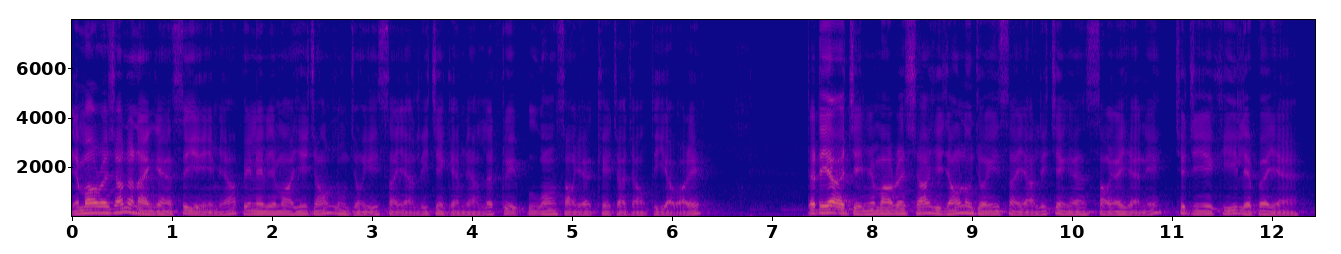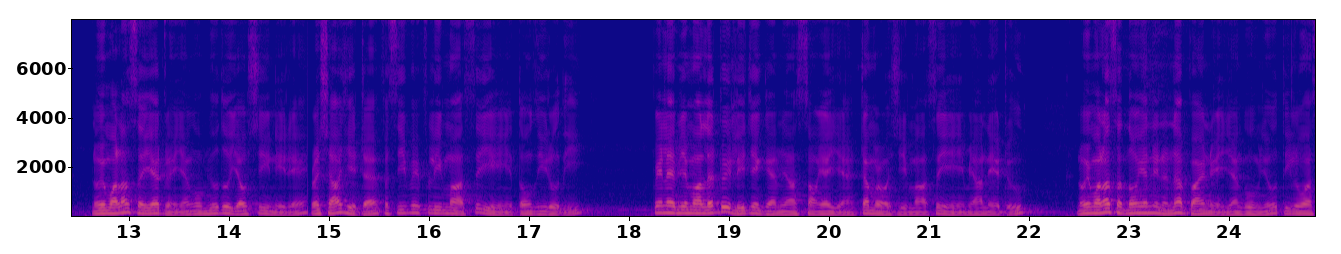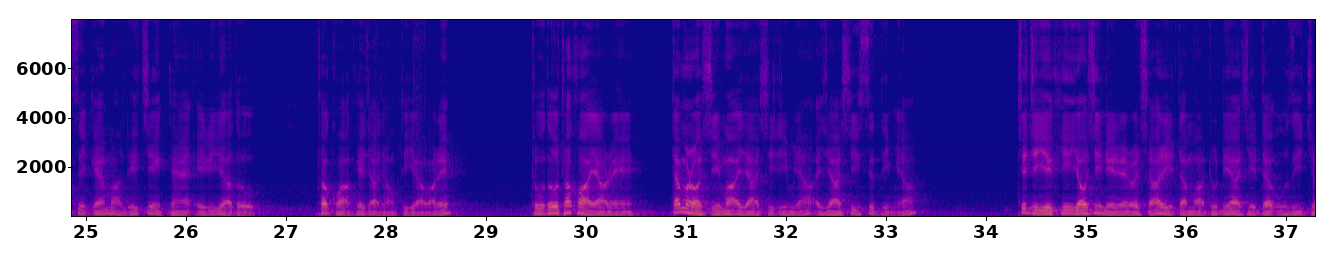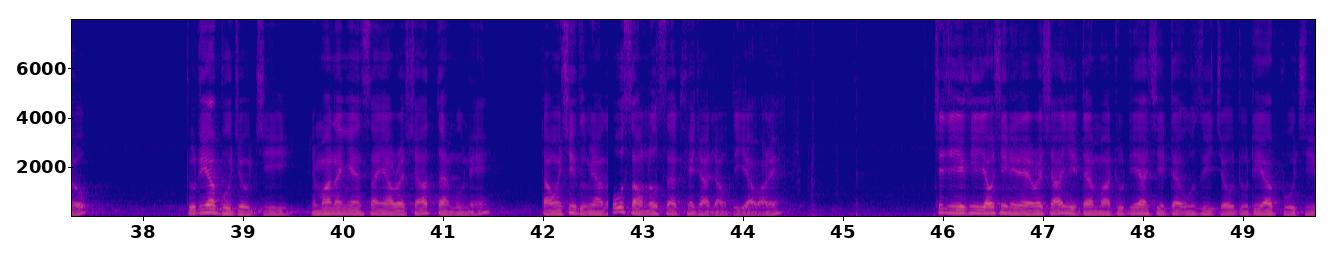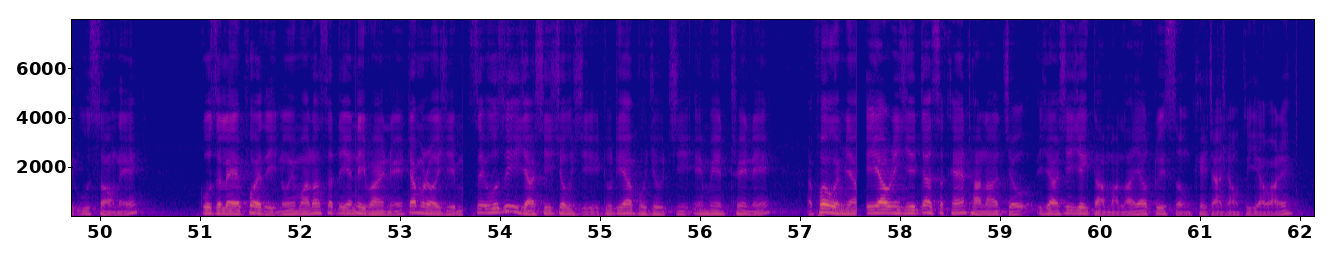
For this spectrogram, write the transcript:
မြန်မာရုရှားနိုင်ငံစစ်ရေးရင်များပင်လယ်ပြင်မှာရေကြောင်းလုံခြုံရေးဆိုင်ရာလေ့ကျင့်ခန်းများလက်တွေ့ပူးပေါင်းဆောင်ရွက်ခဲ့ကြကြောင်းသိရပါတယ်။တတိယအကြိမ်မြန်မာရုရှားရေကြောင်းလုံခြုံရေးဆိုင်ရာလေ့ကျင့်ခန်းဆောင်ရွက်ရန်နှင့်ချစ်ကြည်ရေးခီးလေပတ်ရန်နိုဝင်ဘာလ10ရက်တွင်ရန်ကုန်မြို့သို့ရောက်ရှိနေတဲ့ရုရှားရေတပ် Pacific Fleet မှစစ်ရေးရင်3စီးတို့သည်ပင်လယ်ပြင်မှာလက်တွေ့လေ့ကျင့်ခန်းများဆောင်ရွက်ရန်တပ်မတော်ရှိမှစစ်ရေးရင်များနှင့်အတူနိုဝင်ဘာလ13ရက်နေ့နံနက်ပိုင်းတွင်ရန်ကုန်မြို့တီလဝါစိတ်ကမ်းမှလေ့ကျင့်ခန်းဧရိယာသို့ထွက်ခွာခဲ့ကြကြောင်းသိရပါတယ်။ ထို့သောထွက်ခွာရာတွင်တက်မတော်ရှိမှအရာရှိကြီးများအရာရှိစစ်သည်များချစ်ကြည်ရေးခီးရောက်ရှိနေတဲ့ရုရှားရေတပ်မှဒုတိယရေတပ်ဦးစီးချုပ်ဒုတိယဗိုလ်ချုပ်ကြီးမြန်မာနိုင်ငံဆိုင်ရာရုရှားတန်မှုနှင့်တာဝန်ရှိသူများပို့ဆောင်နှုတ်ဆက်ခဲ့ကြကြောင်းသိရပါတယ်ချစ်ကြည်ရေးခီးရောက်ရှိနေတဲ့ရုရှားရေတပ်မှဒုတိယရေတပ်ဦးစီးချုပ်ဒုတိယဗိုလ်ကြီးဦးဆောင်တဲ့ကိုယ်စားလှယ်အဖွဲ့သည်နိုဝင်ဘာလ17ရက်နေ့ပိုင်းတွင်တက်မတော်ရေစစ်ဦးစီးအရာရှိချုပ်ရှိဒုတိယဗိုလ်ချုပ်ကြီးအင်းမင်းထွင်းနှင့် အဖွဲ့ဝင်များ AR ရေတပ်စခန်းဌာနချုပ်အရာရှိရိပ်သာမှလာရောက်တွေ့ဆုံခဲ့ကြကြောင်းသိရပါတယ်။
